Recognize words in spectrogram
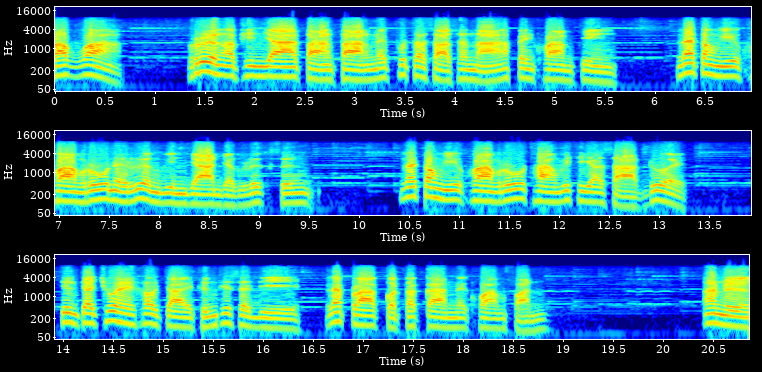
รับว่า เรื่องอภิญญาต่างๆในพุทธศาสนาเป็นความจริง และต้องมีความรู้ในเรื่องวิญญาณอย่างลึกซึ้ง และต้องมีความรู้ทางวิทยาศาสตร์ด้วย จึงจะช่วยให้เข้าใจถึงทฤษฎีและปรากฏการณ์ในความฝัน อันหนึ่ง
